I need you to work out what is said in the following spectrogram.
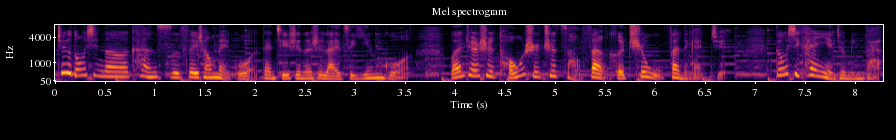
这个东西呢，看似非常美国，但其实呢是来自英国，完全是同时吃早饭和吃午饭的感觉。东西看一眼就明白了，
